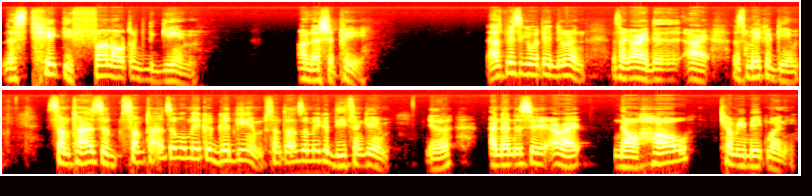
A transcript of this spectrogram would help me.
let's take the fun out of the game, unless you pay. That's basically what they're doing. It's like, all right, th- all right, let's make a game. Sometimes, they- sometimes it will make a good game. Sometimes they'll make a decent game, you know. And then they say, all right, now how can we make money?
